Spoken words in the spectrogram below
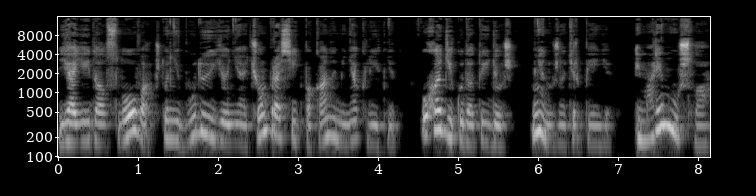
Я ей дал слово, что не буду ее ни о чем просить, пока на меня кликнет. Уходи, куда ты идешь. Мне нужно терпение. И Марема ушла.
